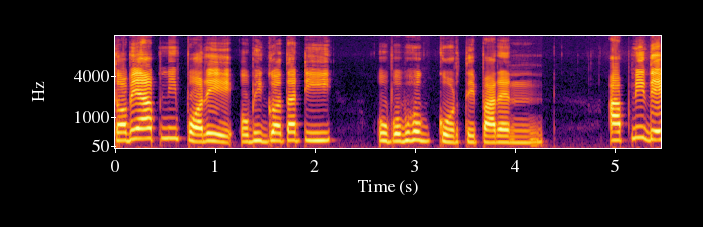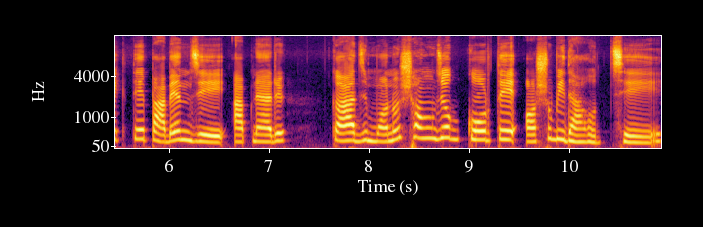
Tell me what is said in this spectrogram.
তবে আপনি পরে অভিজ্ঞতাটি উপভোগ করতে পারেন। আপনি দেখতে পাবেন যে আপনার কাজ মনোসংযোগ করতে অসুবিধা হচ্ছে।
